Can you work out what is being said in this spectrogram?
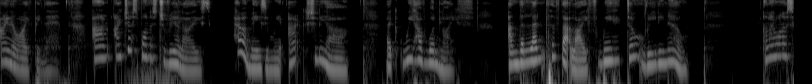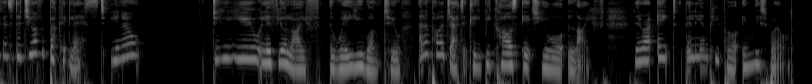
I know I've been there. And I just want us to realise how amazing we actually are. Like, we have one life, and the length of that life we don't really know. And I want us to consider do you have a bucket list? You know, do you live your life the way you want to, unapologetically, because it's your life? There are 8 billion people in this world,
